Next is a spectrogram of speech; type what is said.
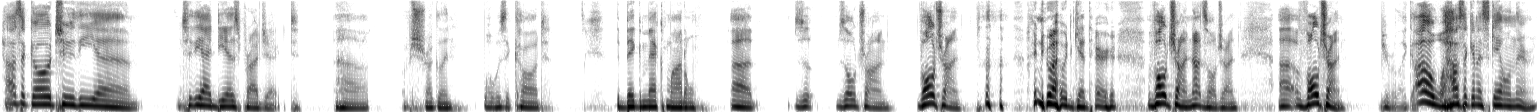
how's it go to the uh, to the ideas project?" Uh, I'm struggling. What was it called? The big mech model. Uh, Z- Zoltron. Voltron. I knew I would get there. Voltron, not Zoltron. Uh, Voltron. People were like, oh, well, how's it going to scale in there?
